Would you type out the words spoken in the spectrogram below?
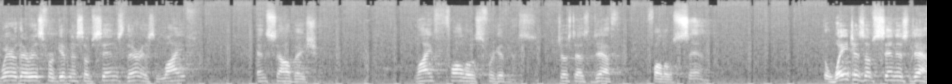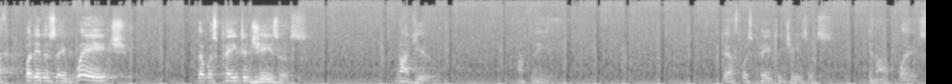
Where there is forgiveness of sins, there is life and salvation. Life follows forgiveness, just as death follows sin. The wages of sin is death, but it is a wage that was paid to Jesus, not you not me. Death was paid to Jesus in our place.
